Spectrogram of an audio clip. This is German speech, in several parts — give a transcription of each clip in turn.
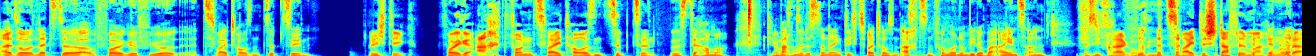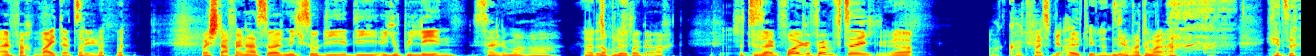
Also letzte Folge für äh, 2017. Richtig. Folge 8 von 2017. Das ist der Hammer. Wie Ja, machen wir das dann eigentlich 2018? Fangen wir dann wieder bei 1 an? Das ist die Frage, ob wir eine zweite Staffel machen oder einfach weiterzählen. Bei Staffeln hast du halt nicht so die, die Jubiläen. Das ist halt immer, ah, Ja, noch eine. Folge 8. Statt zu sagen, Folge 50. Ja. Oh Gott, weißt du, wie alt wir dann sind? Ja, warte mal. Jetzt,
